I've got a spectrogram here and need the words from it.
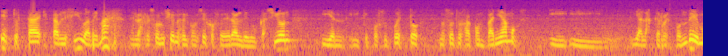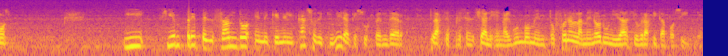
Esto está establecido además en las resoluciones del Consejo Federal de Educación y, que por supuesto nosotros acompañamos y a las que respondemos. Y siempre pensando en que en el caso de que hubiera que suspender clases presenciales en algún momento fueran la menor unidad geográfica posible.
